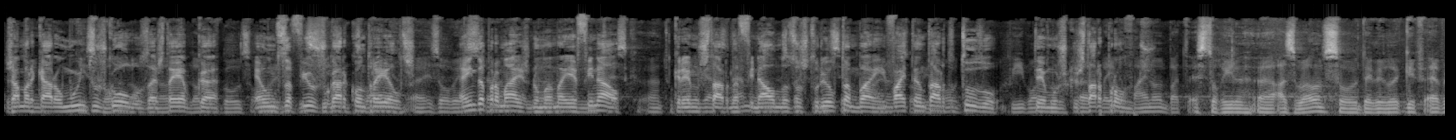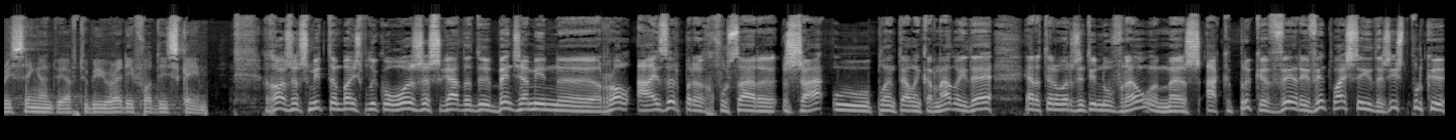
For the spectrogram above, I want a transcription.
Já marcaram muitos golos esta época. É um desafio jogar contra eles. Ainda para mais numa meia final. Queremos estar na final, mas o Estoril também vai tentar de tudo. Temos que estar prontos. Uh, so they will give everything and we have to be ready for this game. Roger Schmidt também explicou hoje a chegada de Benjamin eh, Rolleiser para reforçar eh, já o plantel encarnado. A ideia era ter o argentino no verão, mas há que precaver eventuais saídas. Isto porque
